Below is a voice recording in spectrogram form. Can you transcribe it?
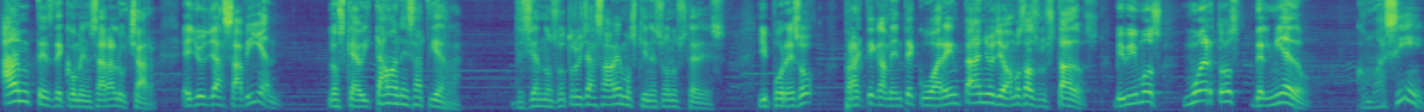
antes de comenzar a luchar. Ellos ya sabían, los que habitaban esa tierra, decían, nosotros ya sabemos quiénes son ustedes. Y por eso prácticamente 40 años llevamos asustados. Vivimos muertos del miedo. ¿Cómo así?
